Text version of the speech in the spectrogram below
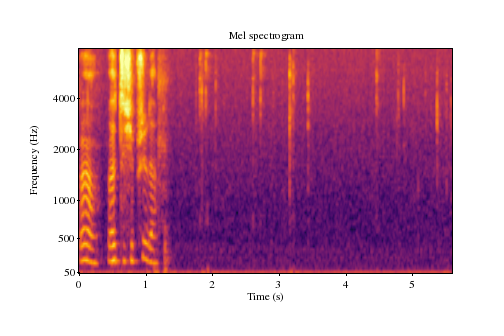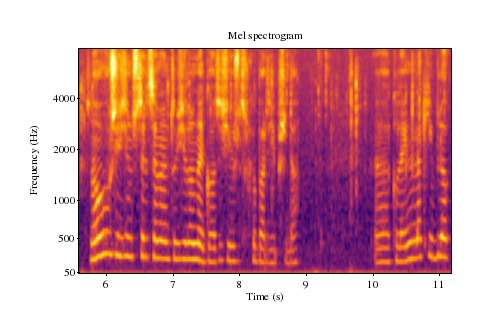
A, ale to się przyda. Znowu 64 cementu zielonego, to się już trochę bardziej przyda. E, kolejny Lucky Block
